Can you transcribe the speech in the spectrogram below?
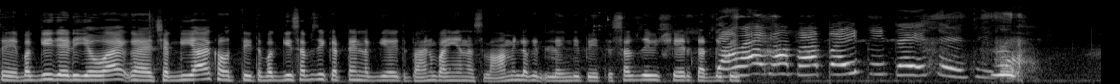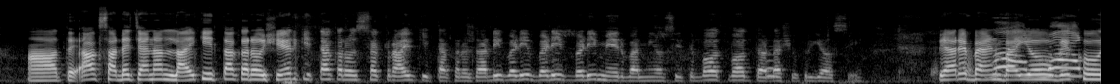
ते बग्गी जेड़ी जो है छग्गी आए खड़ोती तो बग्गी सब्ज़ी कट्टन लगी हुई तो बहन भाइयों ने सलाम ही लग लेंदी पी तो सब्ज़ी भी शेयर कर दी हाँ तो आप साढ़े चैनल लाइक किया करो शेयर किया करो सबसक्राइब किया करो। ताड़ी बड़ी बड़ी बड़ी मेहरबानी उसी तो बहुत बहुत थोड़ा शुक्रिया उसी प्यारे बहन भाइयों देखो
